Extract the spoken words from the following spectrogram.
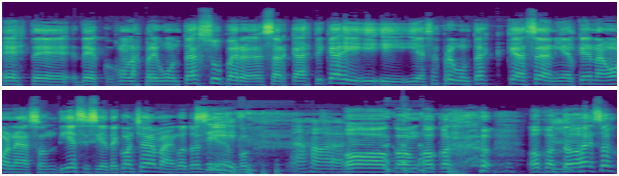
este, de, con las preguntas súper sarcásticas y, y- y- esas preguntas que hace Daniel que Naona son 17 conchas de mango todo el Sí. tiempo. Ajá. O con, o con, o con todos esos,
